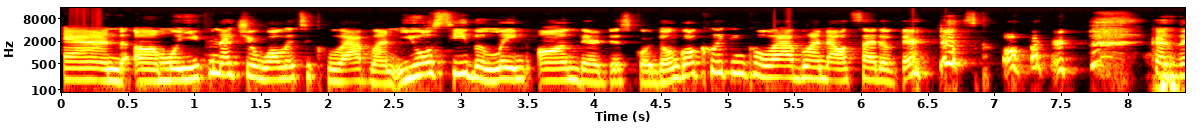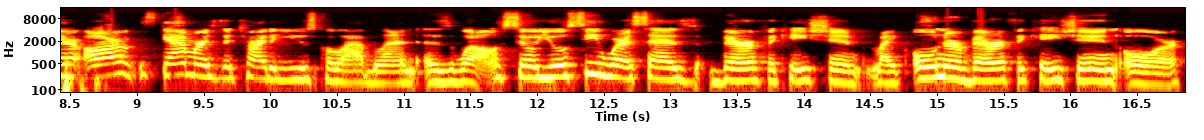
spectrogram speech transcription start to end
And um, when you connect your wallet to Collabland, you'll see the link on their Discord. Don't go clicking Collabland outside of their Discord because there are scammers that try to use Collabland as well. So you'll see where it says verification, like owner verification or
